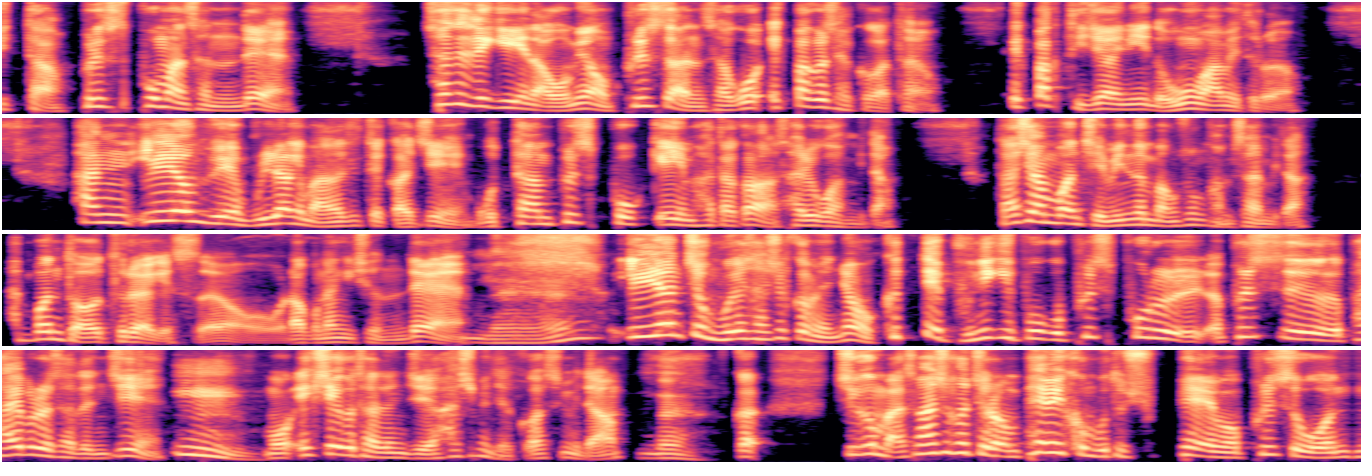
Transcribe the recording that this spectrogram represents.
비타, 플스 4만 샀는데 차세대기에 나오면 플스 안 사고 액박을 살 것 같아요. 액박 디자인이 너무 마음에 들어요. 한 1년 후에 물량이 많아질 때까지 못한 플스4 게임 하다가 사려고 합니다. 다시 한번 재밌는 방송 감사합니다. 한 번 더 들어야겠어요. 라고 남기셨는데, 네. 1년쯤 후에 사실 거면요. 그때 분위기 보고 플스4를, 플스5를 사든지, 음. 뭐, 엑시엑을 사든지 하시면 될 것 같습니다. 네. 지금 말씀하신 것처럼 패미컴부터 슈패, 뭐, 플스1,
